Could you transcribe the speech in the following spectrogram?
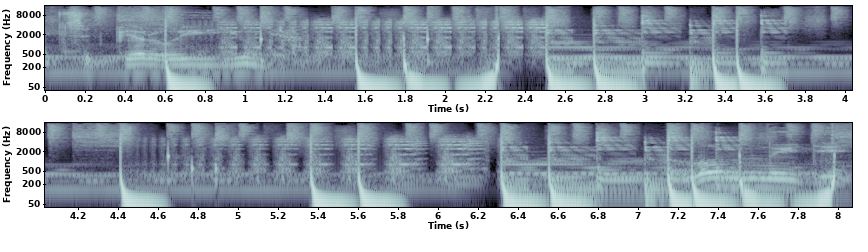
31 июня. Лунный день.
